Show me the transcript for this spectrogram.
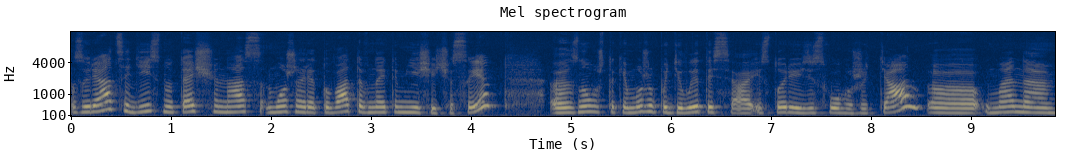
зоря це дійсно те, що нас може рятувати в найтемніші часи. Е, знову ж таки, можу поділитися історією зі свого життя. Е, у мене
